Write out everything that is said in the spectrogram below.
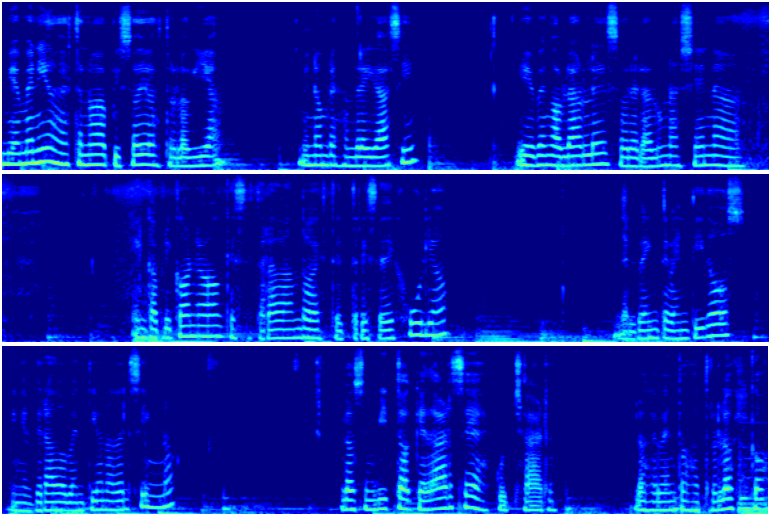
Bienvenidos a este nuevo episodio de Astrología. Mi nombre es Andrei Gassi y hoy vengo a hablarles sobre la luna llena en Capricornio que se estará dando este 13 de julio del 2022 en el grado 21 del signo. Los invito a quedarse a escuchar los eventos astrológicos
